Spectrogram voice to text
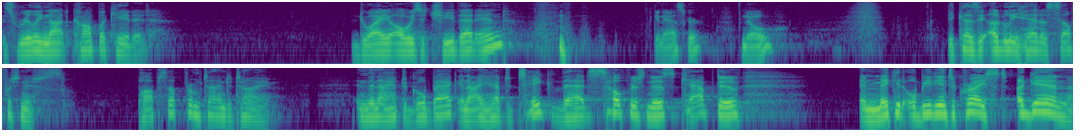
It's really not complicated. Do I always achieve that end? you can ask her. No. Because the ugly head of selfishness pops up from time to time. And then I have to go back and I have to take that selfishness captive and make it obedient to Christ again.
